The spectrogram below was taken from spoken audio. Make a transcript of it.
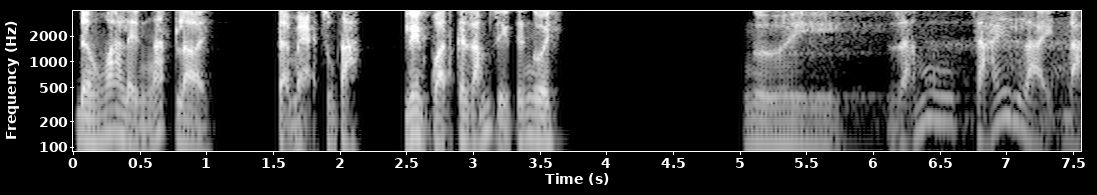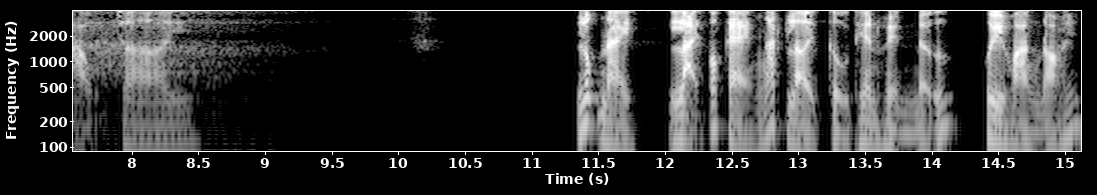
Đường Hoa liền ngắt lời, kệ mẹ chúng ta, liên quan cái dám gì tới ngươi? Người dám trái lại đạo trời. Lúc này, lại có kẻ ngắt lời cửu thiên huyền nữ. Huy Hoàng nói,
